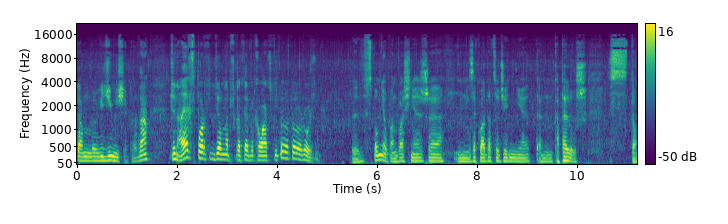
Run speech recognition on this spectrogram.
tam widzimy się, prawda? Czy na eksport idą na przykład te wykołaczki, to, to różnie. Y, Wspomniał Pan właśnie, że mm, zakłada codziennie ten kapelusz z, tą,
